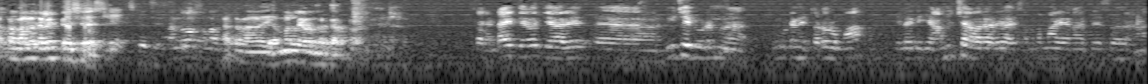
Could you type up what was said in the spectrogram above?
சட்டமன்றத்திலே பேசியாச்சு சட்டமன்ற எம்எல்ஏ வந்திருக்காரு சார் ரெண்டாயிரத்தி இருபத்தி ஆறு பிஜேபியுடன் கூட்டணி தொடருமா? இல்லை இன்னைக்கு அமித்ஷா வராரு அது சம்பந்தமா எதனா பேசுவதற்கான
